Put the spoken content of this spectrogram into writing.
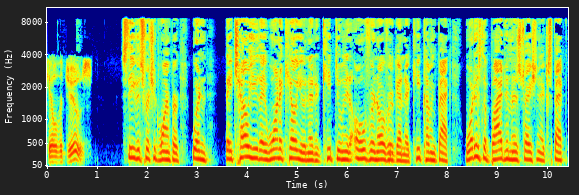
kill the Jews. Steve, it's Richard Weinberg. When they tell you they want to kill you and they keep doing it over and over again, they keep coming back, what does the Biden administration expect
